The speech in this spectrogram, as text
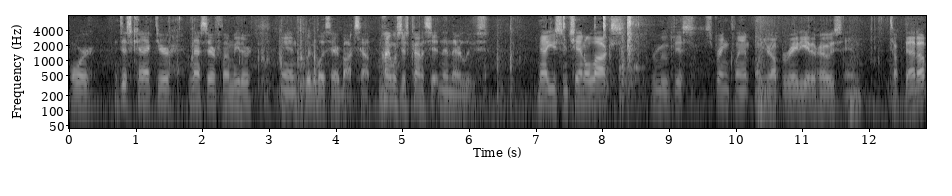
or disconnect your mass airflow meter and wiggle this air box out. Mine was just kind of sitting in there loose. Now use some channel locks, remove this spring clamp on your upper radiator hose and tuck that up.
